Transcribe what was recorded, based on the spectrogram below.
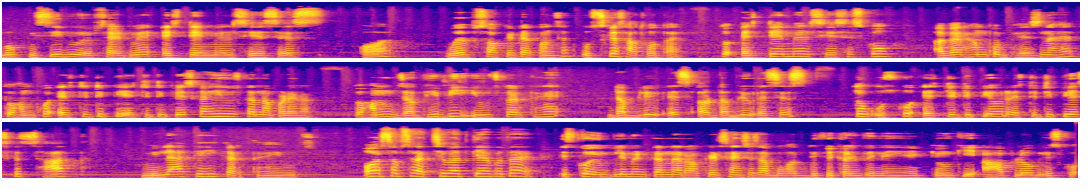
वो किसी भी वेबसाइट में H T M L C S S और वेब सॉकेट का कॉन्सेप्ट उसके साथ होता है। तो H T M L C S S को अगर हमको भेजना है तो हमको H T T P H T T P S का ही यूज़ करना पड़ेगा। तो हम जब भी यूज़ करते हैं डब्ल्यू एस और डब्ल्यू एस एस तो उसको एच टी टी पी और H T T P S के साथ मिला के ही करते हैं यूज़। और सबसे अच्छी बात क्या है, पता है? इसको इम्प्लीमेंट करना रॉकेट साइंस ऐसा बहुत डिफ़िकल्ट भी नहीं है, क्योंकि आप लोग इसको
